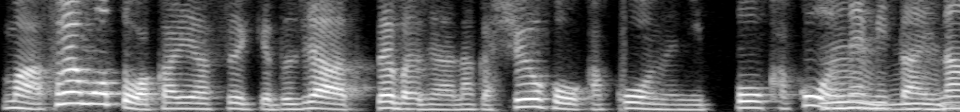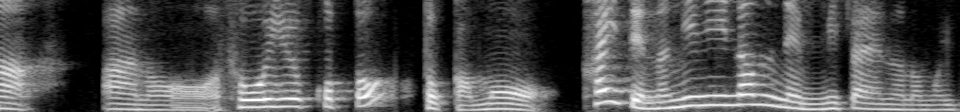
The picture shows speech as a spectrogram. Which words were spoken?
まあそれはもっと分かりやすいけど、じゃあ、例えばじゃあなんか週報書こうね、日報書こうねうんうん。みたいな、あのそういうこととかも書いて何に何年みたいなのも一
